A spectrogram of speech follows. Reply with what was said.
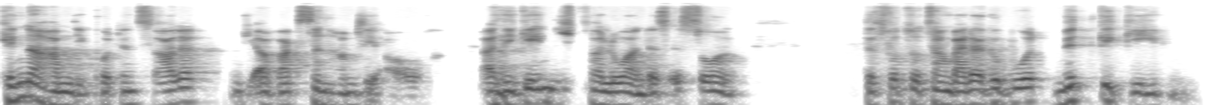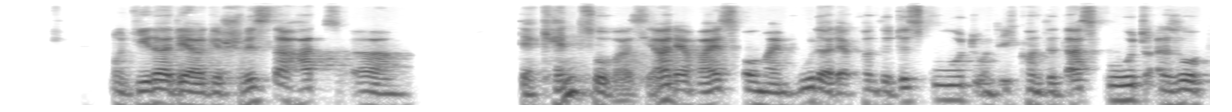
Kinder haben die Potenziale und die Erwachsenen haben sie auch. Also die gehen nicht verloren. Das ist so, das wird sozusagen bei der Geburt mitgegeben. Und jeder, der Geschwister hat, äh, der kennt sowas, ja, der weiß, oh, mein Bruder, der konnte das gut und ich konnte das gut. Also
